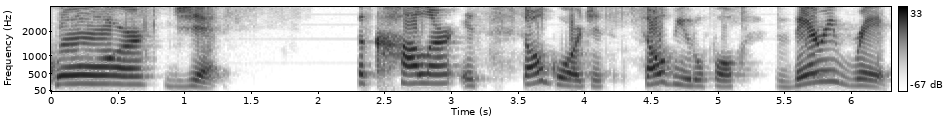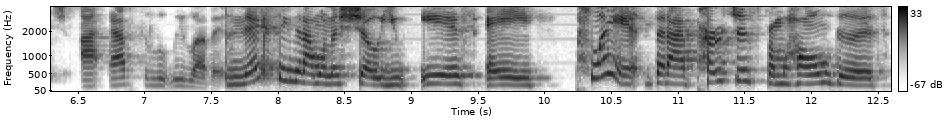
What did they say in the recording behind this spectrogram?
Gorgeous. The color is so gorgeous, so beautiful, very rich. I absolutely love it. The next thing that I want to show you is a plant that I purchased from Home Goods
